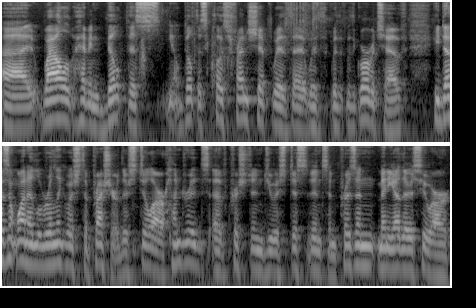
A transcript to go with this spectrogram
uh, while having built this you know built this close friendship with, uh, with, with with Gorbachev, he doesn't want to relinquish the pressure. There still are hundreds of Christian Jewish dissidents in prison, many others who are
